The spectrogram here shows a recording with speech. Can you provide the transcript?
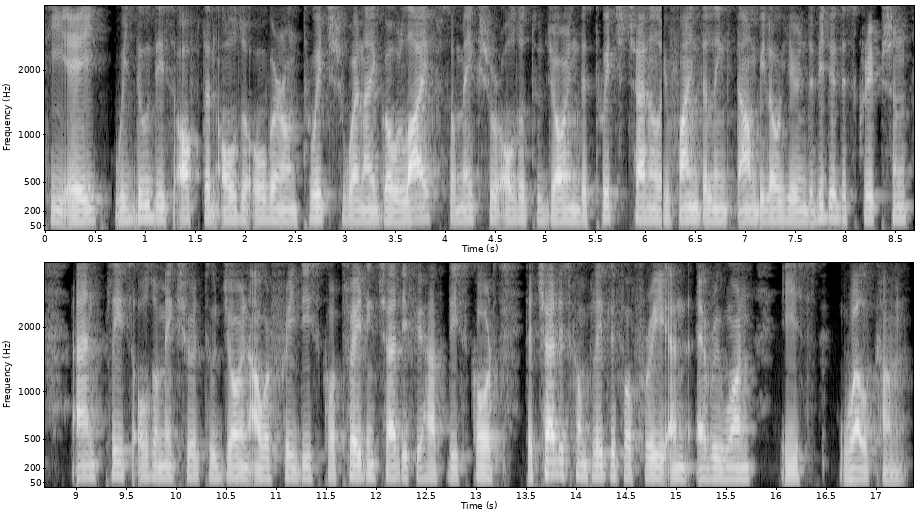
TA. We do this often also over on Twitch when I go live, so make sure also to join the Twitch channel. You find the link down below here in the video description. And please also make sure to join our free Discord trading chat if you have Discord. The chat is completely for free and everyone is welcome.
